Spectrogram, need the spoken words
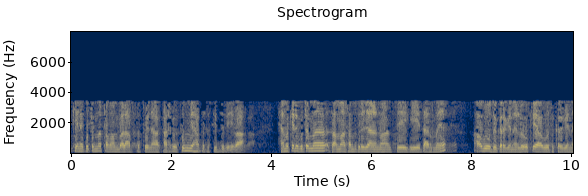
කෙනෙකුටම තමන් බලාපොරොත්තු වෙන ආකාරයට උතුම් යහපත සිද්ධ වේවා. හැම කෙනෙකුටම සම්මා සම්බුදුරජාණන් වහන්සේගේ ධර්මය අවබෝධ කරගෙන ලෝකය අවබෝධ කරගෙන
